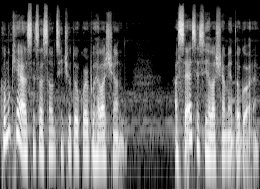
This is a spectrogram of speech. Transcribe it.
Como que é a sensação de sentir o teu corpo relaxando? Acesse esse relaxamento agora.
